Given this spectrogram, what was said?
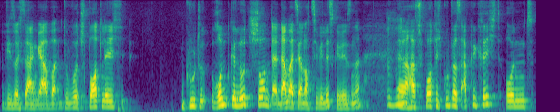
wie soll ich sagen, ja, du wurdest sportlich gut rund gelutscht schon, da- damals ja noch Zivilist gewesen, ne? Äh, hast sportlich gut was abgekriegt und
